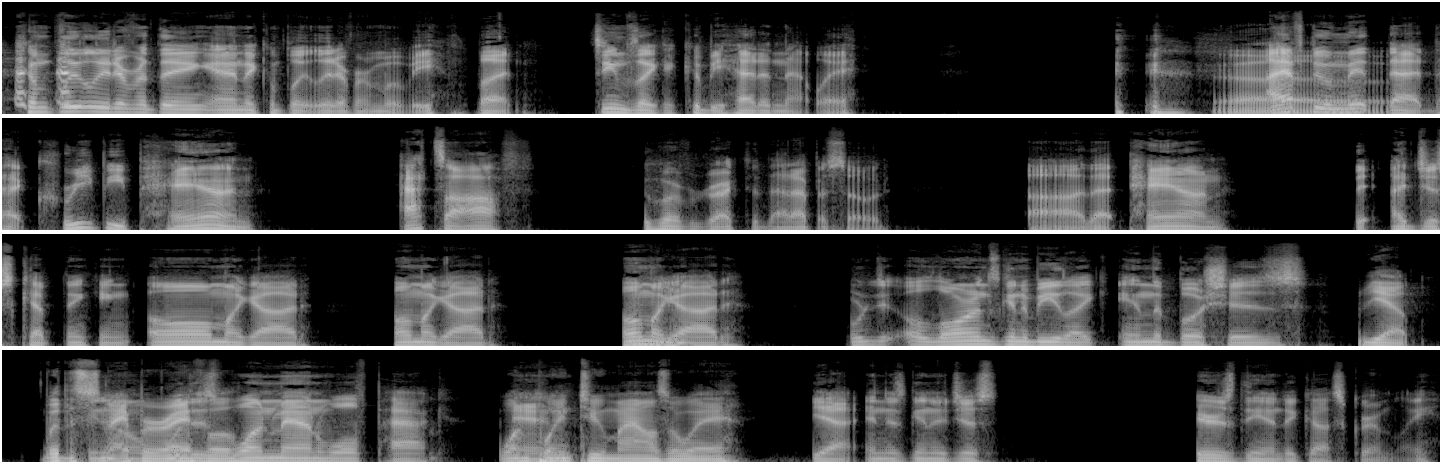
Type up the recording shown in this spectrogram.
completely different thing and a completely different movie. But seems like it could be headed that way. I have to Uh, admit that that creepy pan. Hats off to whoever directed that episode. Uh, that pan. I just kept thinking, oh my god, oh my god, oh my Mhm. god. We're, oh, Lorne's gonna be like in the bushes, Yep, with a you know, sniper with his rifle, one man wolf pack. one point two miles away. Yeah, and is gonna just. Here's the end of Gus Grimly.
